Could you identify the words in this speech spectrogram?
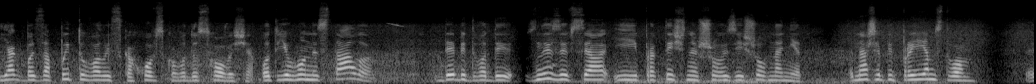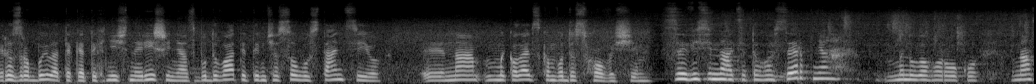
якби запитували з Каховського водосховища. От його не стало, дебіт води знизився і практично що зійшов на нет. Наше підприємство розробило таке технічне рішення збудувати тимчасову станцію е, на Миколаївському водосховищі. З 18 серпня минулого року у нас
